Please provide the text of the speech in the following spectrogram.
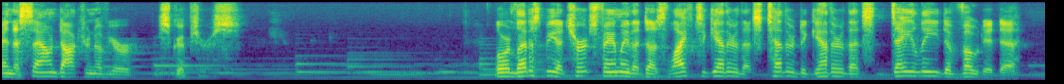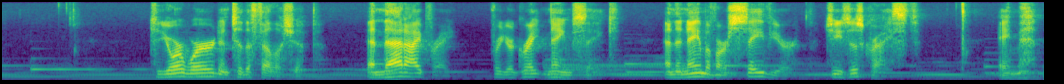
and the sound doctrine of your scriptures. Lord, let us be a church family that does life together, that's tethered together, that's daily devoted to to your word and to the fellowship. And that I pray for your great name's sake and the name of our Savior, Jesus Christ. Amen.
